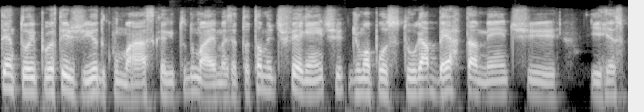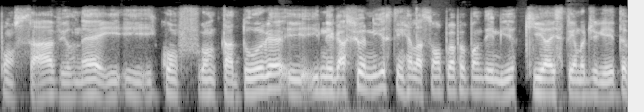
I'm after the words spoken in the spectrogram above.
tentou ir protegido com máscara e tudo mais, mas é totalmente diferente de uma postura abertamente irresponsável, né, e, e, e confrontadora e, e, negacionista em relação à própria pandemia que a extrema direita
